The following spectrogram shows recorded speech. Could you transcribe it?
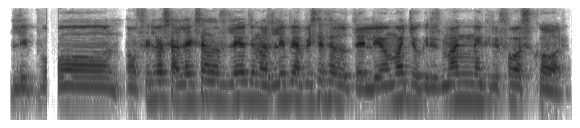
Λοιπόν, ο φίλος Αλέξανδρος λέει ότι μας λείπει απίστευτα το τελείωμα και ο Γκρισμάν είναι κρυφό σκορ.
